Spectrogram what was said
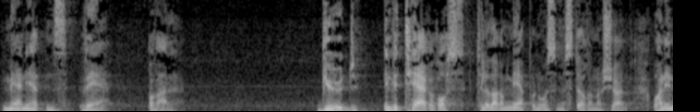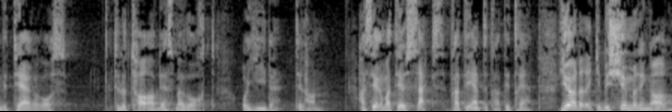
menighetens ve og vel. Gud inviterer oss til å være med på noe som er større enn oss sjøl. Og han inviterer oss til å ta av det som er vårt, og gi det til han. Han sier i Matteus 6, 31-33.: Gjør dere ikke bekymringer,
